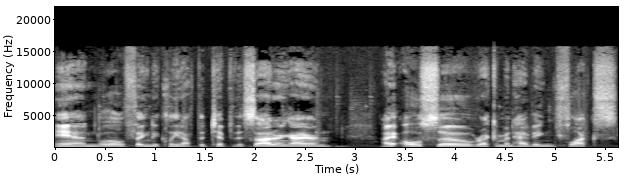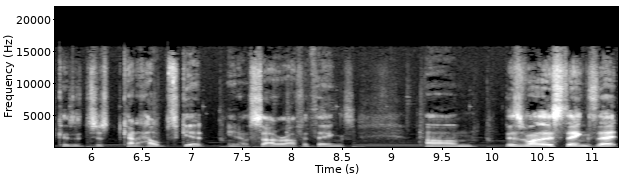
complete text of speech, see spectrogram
and a little thing to clean off the tip of the soldering iron. I also recommend having flux because it just kind of helps get you know solder off of things. Um, this is one of those things that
